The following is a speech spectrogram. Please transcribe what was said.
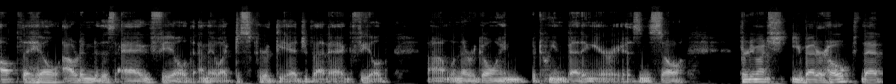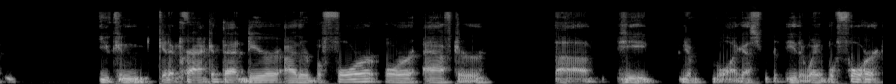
up the hill out into this ag field, and they like to skirt the edge of that ag field uh, when they're going between bedding areas. And so, pretty much, you better hope that you can get a crack at that deer either before or after uh, he you know, well, I guess either way before,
